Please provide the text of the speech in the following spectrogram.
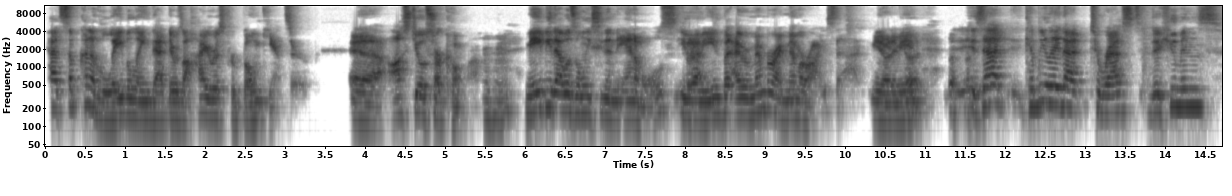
had some kind of labeling that there was a high risk for bone cancer, uh, osteosarcoma. Mm-hmm. Maybe that was only seen in animals, you know what I mean? But I remember I memorized that, you know what I mean? Is that, can we lay that to rest? The humans,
